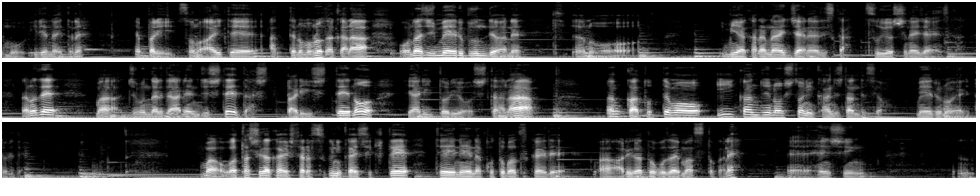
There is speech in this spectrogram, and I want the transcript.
も入れないとねやっぱりその相手あってのものだから同じメール文ではねあの意味わからないじゃないですか。通用しないじゃないですか。なのでまあ自分なりでアレンジして出したりしてのやり取りをしたらなんかとってもいい感じの人に感じたんですよ。メールのやり取りで。まあ私が返したらすぐに返してきて丁寧な言葉遣いで「あありがとうございます」とかね、えー返信うん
